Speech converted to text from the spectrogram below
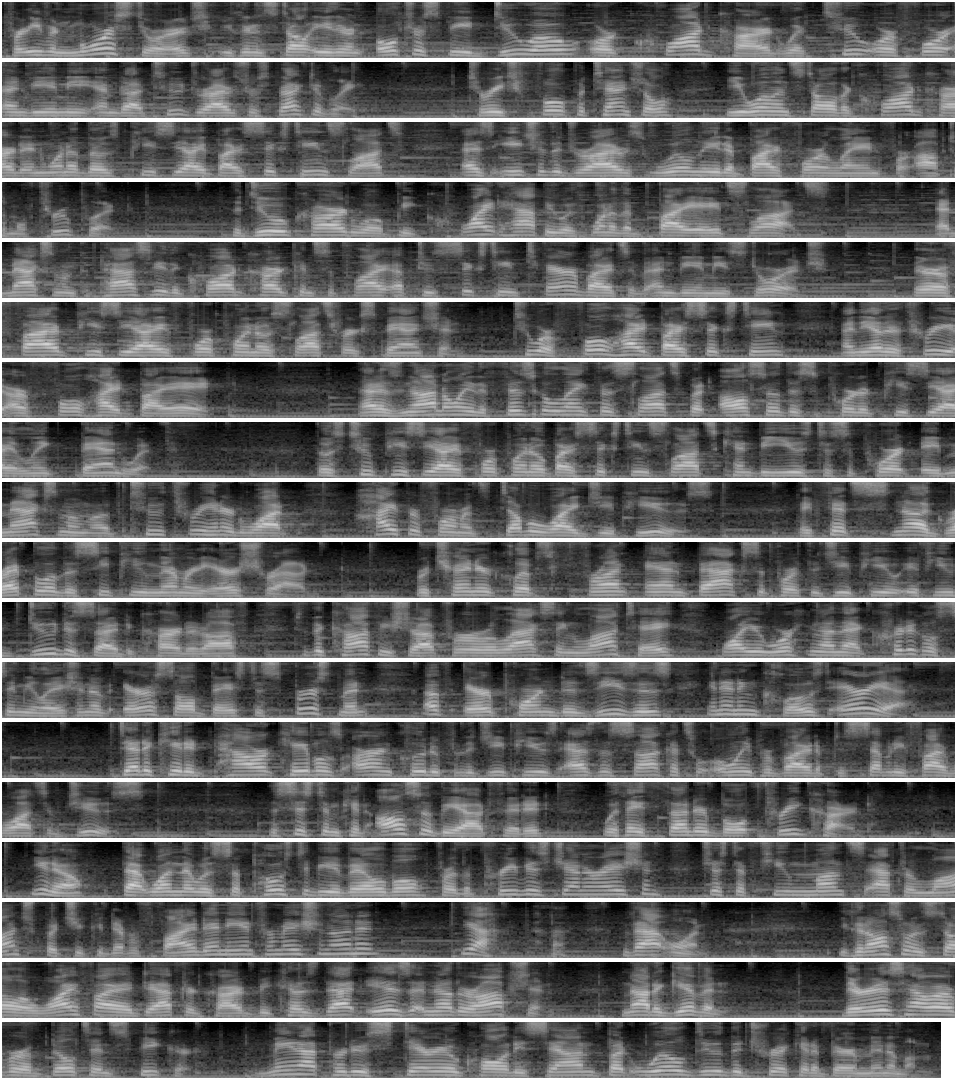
For even more storage, you can install either an UltraSpeed Duo or Quad card with two or four NVMe M.2 drives respectively. To reach full potential, you will install the Quad card in one of those PCI by 16 slots, as each of the drives will need a by 4 lane for optimal throughput. The dual card will be quite happy with one of the by 8 slots. At maximum capacity, the quad card can supply up to 16 terabytes of NVMe storage. There are five PCIe 4.0 slots for expansion. Two are full height by 16, and the other three are full height by 8. That is not only the physical length of the slots, but also the supported PCI link bandwidth. Those two PCI 4.0 by 16 slots can be used to support a maximum of two 300 watt high performance double wide GPUs. They fit snug right below the CPU memory air shroud. Retainer clips front and back support the GPU if you do decide to cart it off to the coffee shop for a relaxing latte while you're working on that critical simulation of aerosol-based disbursement of airborne diseases in an enclosed area. Dedicated power cables are included for the GPUs as the sockets will only provide up to 75 watts of juice. The system can also be outfitted with a Thunderbolt 3 card. You know, that one that was supposed to be available for the previous generation just a few months after launch, but you could never find any information on it? Yeah, that one. You can also install a Wi-Fi adapter card because that is another option, not a given. There is, however, a built-in speaker. It may not produce stereo quality sound, but will do the trick at a bare minimum.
